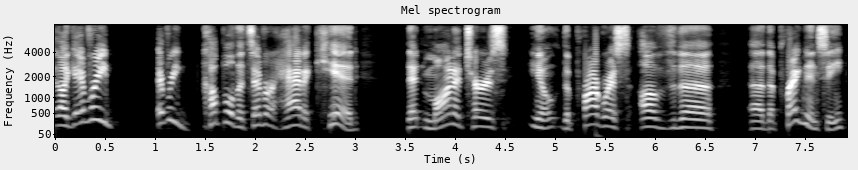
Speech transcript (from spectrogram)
Like every every couple that's ever had a kid that monitors you know the progress of the uh, the pregnancy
